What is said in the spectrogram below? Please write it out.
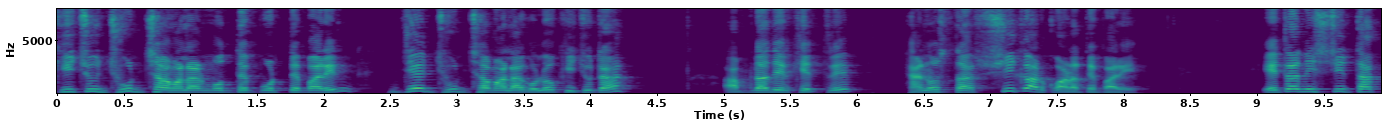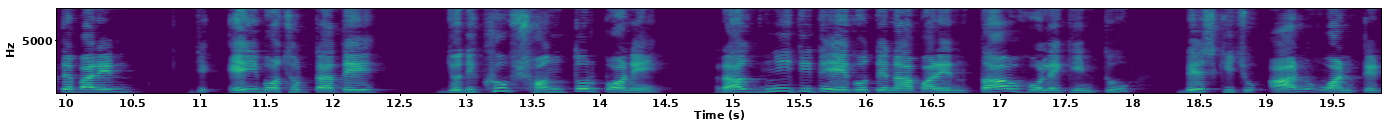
কিছু ঝুট ঝামেলার মধ্যে পড়তে পারেন। যে ঝুট ঝামেলাগুলো কিছুটা আপনাদের ক্ষেত্রে হেনস্থার স্বীকার করাতে পারে। এটা নিশ্চিত থাকতে পারেন যে এই বছরটাতে যদি খুব সন্তর্পণে রাজনীতিতে এগোতে না পারেন তাও হলে কিন্তু বেশ কিছু আনওয়ান্টেড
